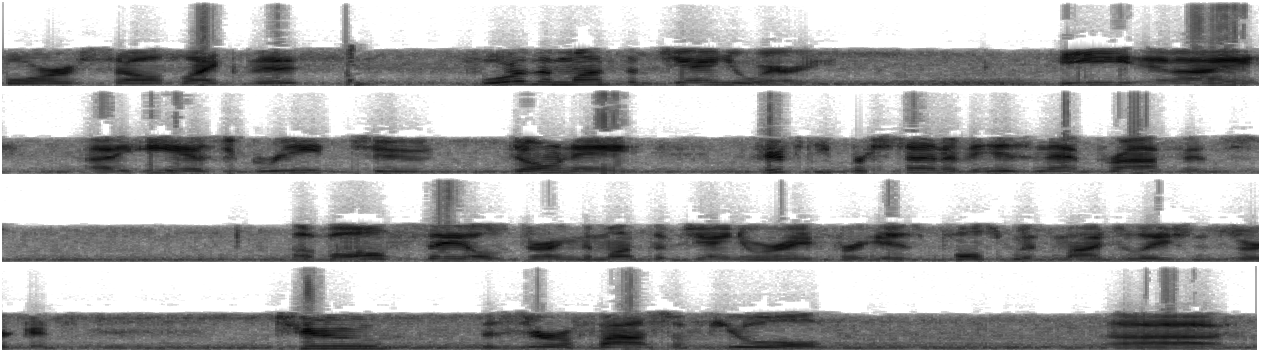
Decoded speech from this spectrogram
for cells like this for the month of January. He and I, uh, he has agreed to donate 50% of his net profits of all sales during the month of January for his pulse width modulation circuits to the Zero Fossil Fuel uh,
